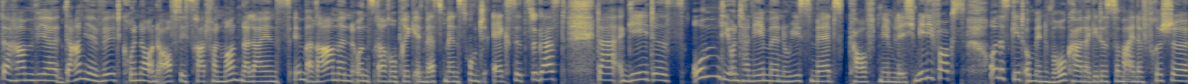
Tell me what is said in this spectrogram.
Da haben wir Daniel Wild, Gründer und Aufsichtsrat von Mountain Alliance, im Rahmen unserer Rubrik Investments und Exit zu Gast. Da geht es um die Unternehmen ReesMed, kauft nämlich Medifox und es geht um Invoca. Da geht es um eine frische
